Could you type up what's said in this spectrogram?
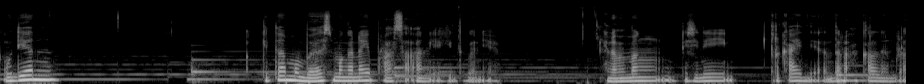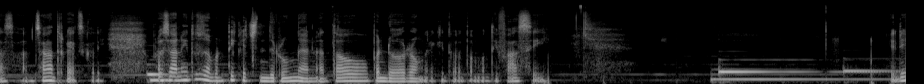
Kemudian kita membahas mengenai perasaan ya gitu kan ya. Karena memang di sini terkait ya antara akal dan perasaan. Sangat terkait sekali. Perasaan itu seperti kecenderungan atau pendorong kayak gitu atau motivasi. Jadi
